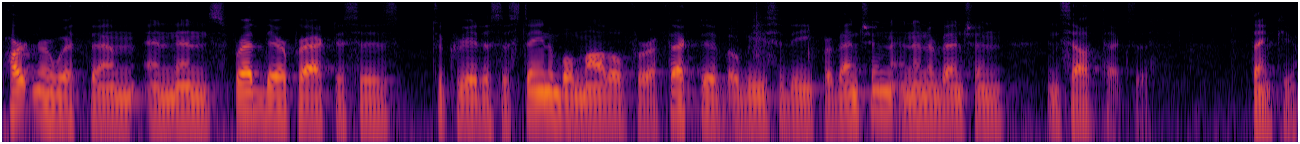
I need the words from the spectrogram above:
partner with them, and then spread their practices to create a sustainable model for effective obesity prevention and intervention in South Texas. Thank you.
